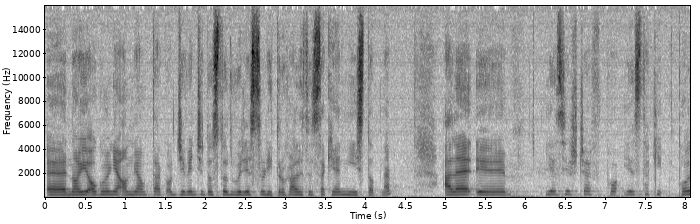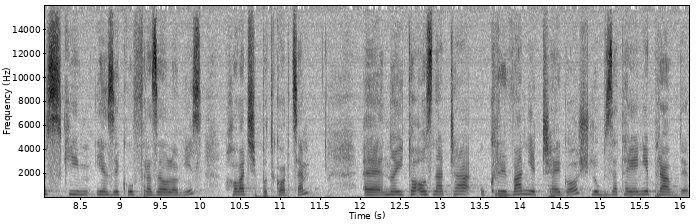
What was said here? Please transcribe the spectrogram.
E, no i ogólnie on miał tak od 9 do 120 litrów, ale to jest takie nieistotne. Ale y, jest jeszcze w po, jest taki w polskim języku frazeologizm chować się pod korcem. E, no i to oznacza ukrywanie czegoś lub zatajenie prawdy.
